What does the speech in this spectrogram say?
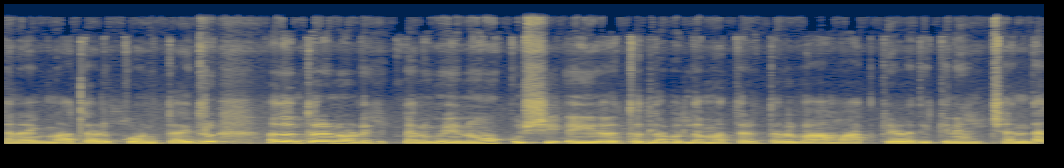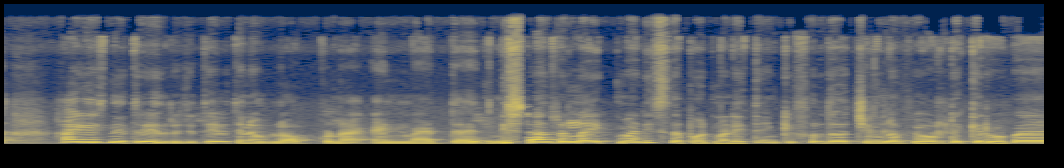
ಚೆನ್ನಾಗಿ ಮಾತಾಡ್ಕೊಳ್ತಾ ಇದ್ರು. ಅದೊಂಥರ ನೋಡಿದಕ್ಕೆ ನನಗೂ ಏನೋ ಖುಷಿ ತೊದಲ ಬದಲ ಮಾತಾಡ್ತಾರಲ್ವ ಆ ಮಾತು ಕೇಳೋದಕ್ಕೆ ಒಂದು ಚಂದ. ಹಾಗೆ ಸ್ನೇಹಿತರೆ, ಇದ್ರ ಜೊತೆ ಇವತ್ತಿನ ಬ್ಲಾಗ್ ಕೂಡ ಎಂಡ್ ಮಾಡ್ತಾ ಇದ್ದೀನಿ. ಇಷ್ಟ ಆದ್ರೆ ಲೈಕ್ ಮಾಡಿ ಸಪೋರ್ಟ್ ಮಾಡಿ. Thank you for the watching love you take care bye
